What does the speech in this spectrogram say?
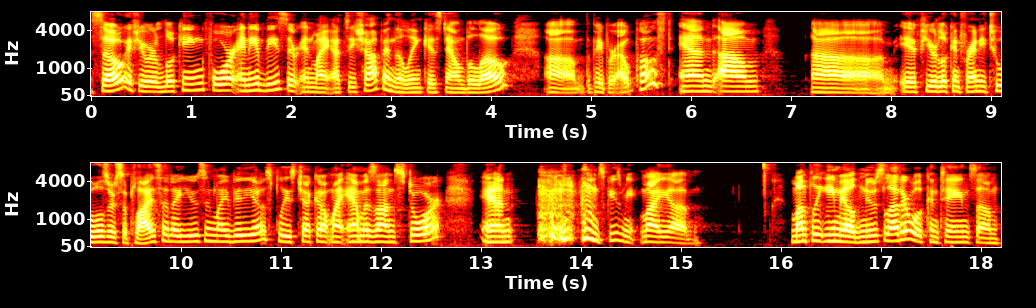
so if you're looking for any of these, they're in my Etsy shop and the link is down below, um, the paper outpost. And um, um if you're looking for any tools or supplies that I use in my videos, please check out my Amazon store and excuse me, my um, Monthly emailed newsletter will contain some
